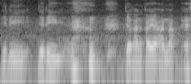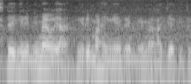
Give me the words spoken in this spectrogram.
Jadi jadi jangan kayak anak SD ngirim email ya ngirim mah ngirim email aja gitu.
